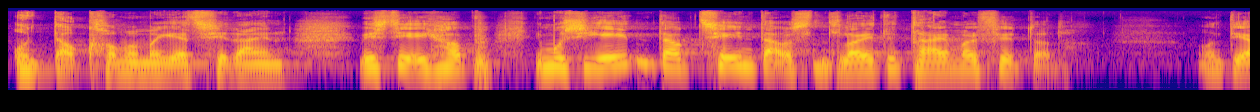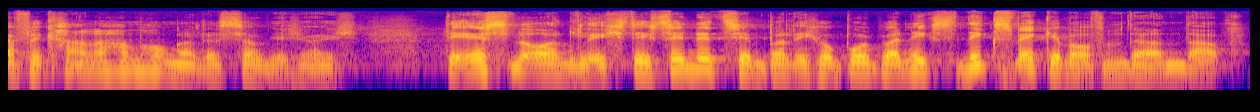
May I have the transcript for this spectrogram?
Und da kommen wir jetzt hinein. Wisst ihr, ich, hab, ich muss jeden Tag 10.000 Leute dreimal füttern. Und die Afrikaner haben Hunger, das sage ich euch. Die essen ordentlich, die sind nicht zimperlich, obwohl man nichts weggeworfen werden darf.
